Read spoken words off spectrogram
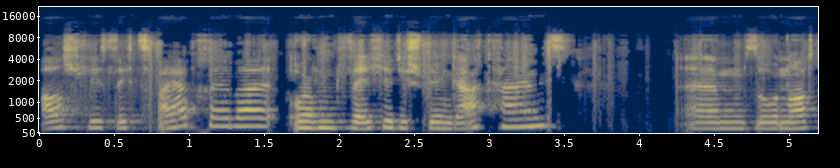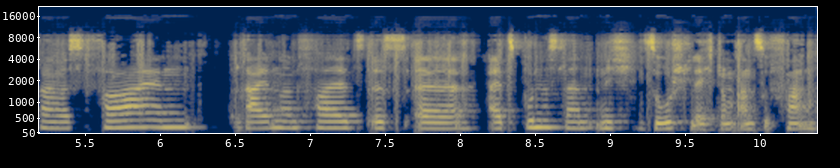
ausschließlich Zweierprellball und welche, die spielen gar keins. Ähm, so Nordrhein-Westfalen, Rheinland-Pfalz ist äh, als Bundesland nicht so schlecht, um anzufangen.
